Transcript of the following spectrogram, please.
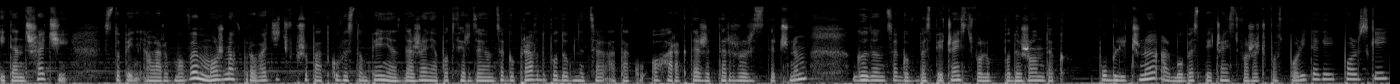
I ten trzeci stopień alarmowy można wprowadzić w przypadku wystąpienia zdarzenia potwierdzającego prawdopodobny cel ataku o charakterze terrorystycznym, godzącego w bezpieczeństwo lub podrządek publiczny albo bezpieczeństwo Rzeczpospolitej Polskiej,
